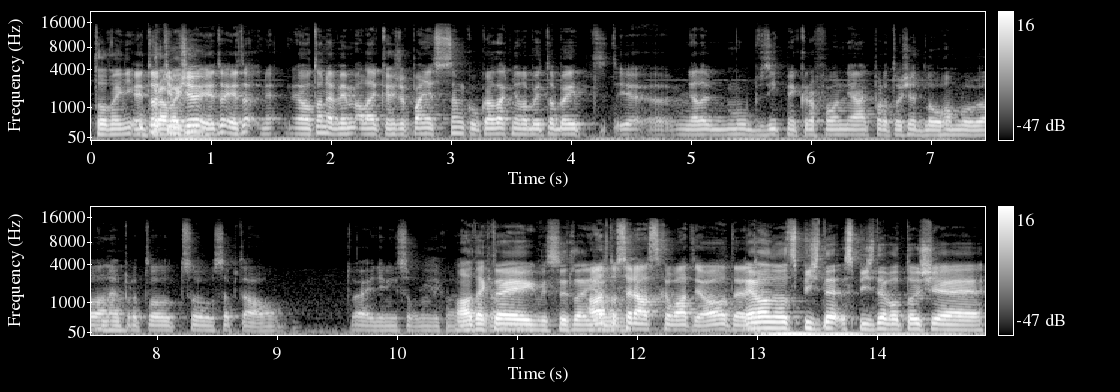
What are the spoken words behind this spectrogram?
to není Je to tím, upravení. že je to, je to, ne, jo, to nevím, ale každopádně, co jsem koukal, tak mělo by to být, je, měli mu vzít mikrofon nějak, protože dlouho mluvil a ne Aha. proto, co se ptal. To je jediný, co Ale tak to je jejich vysvětlení. Ale to se dá schovat, jo, to je... Ne, no, spíš, jde, spíš jde o to, že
